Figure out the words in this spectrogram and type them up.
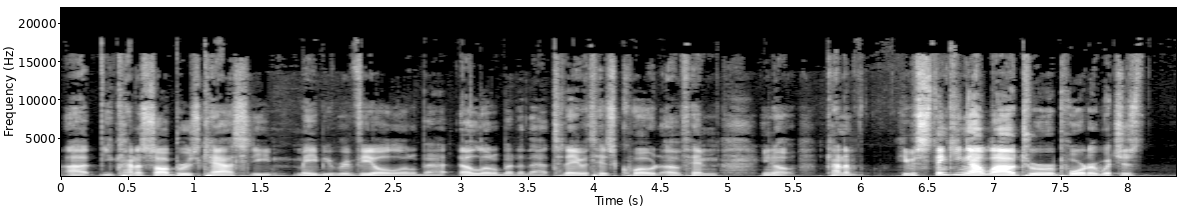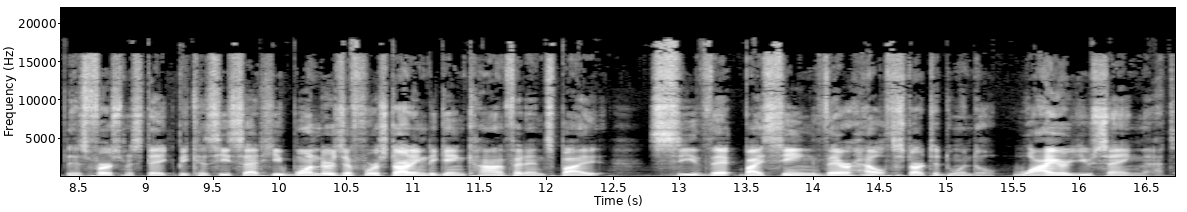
Uh, you kind of saw Bruce Cassidy maybe reveal a little bit a little bit of that today with his quote of him, you know, kind of he was thinking out loud to a reporter, which is his first mistake because he said he wonders if we're starting to gain confidence by see that by seeing their health start to dwindle. Why are you saying that?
